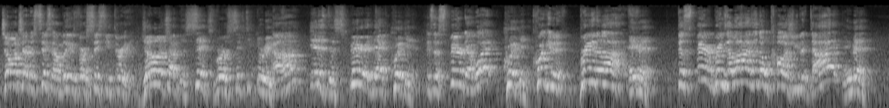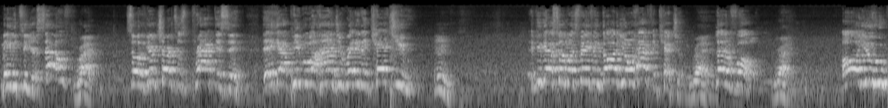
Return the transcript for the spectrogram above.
John chapter 6, I believe it's verse 63. John chapter 6, verse 63. Uh-huh. It is the spirit that quickeneth. It's the spirit that what? Quickeneth. Quicken it, bring it alive. Amen. The spirit brings alive, it don't cause you to die. Amen. Maybe to yourself. Right. So if your church is practicing, they got people behind you ready to catch you. Mm. If you got so much faith in God, you don't have to catch them. Right. Let them fall. Right. All you who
